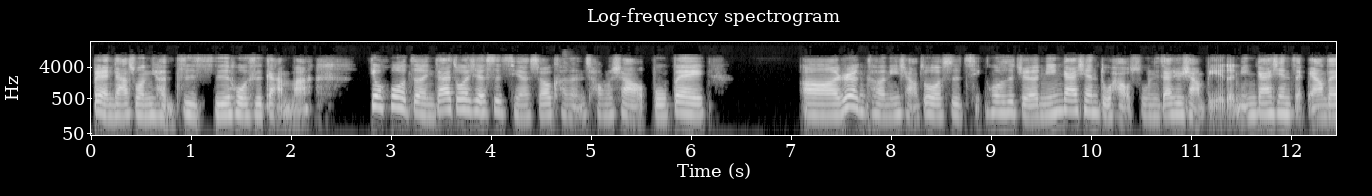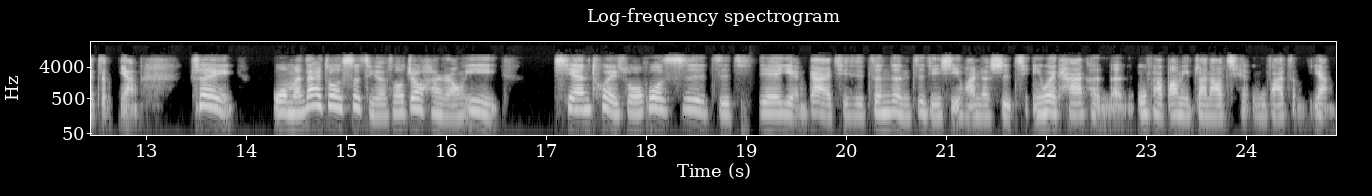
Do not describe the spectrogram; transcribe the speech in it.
被人家说你很自私，或是干嘛？又或者你在做一些事情的时候，可能从小不被呃认可你想做的事情，或者是觉得你应该先读好书，你再去想别的，你应该先怎么样，再怎么样。所以我们在做事情的时候，就很容易先退缩，或是直接掩盖其实真正自己喜欢的事情，因为他可能无法帮你赚到钱，无法怎么样，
